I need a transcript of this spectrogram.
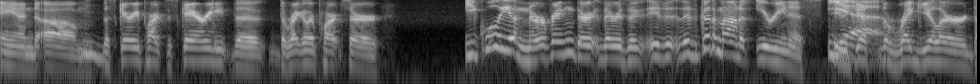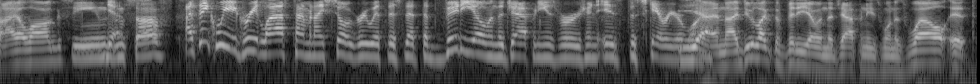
and um, the scary parts are scary. the The regular parts are equally unnerving. There there is a is a, there's a good amount of eeriness to Yeah. just the regular dialogue scenes and stuff. I think we agreed last time, and I still agree with this, that the video in the Japanese version is the scarier one. Yeah, and I do like the video in the Japanese one as well. It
